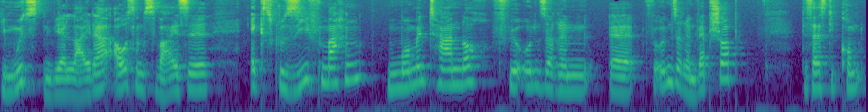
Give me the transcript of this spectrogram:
die mussten wir leider ausnahmsweise exklusiv machen, momentan noch für unseren, äh, für unseren Webshop. Das heißt, die kommt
